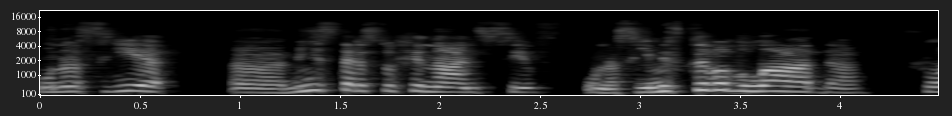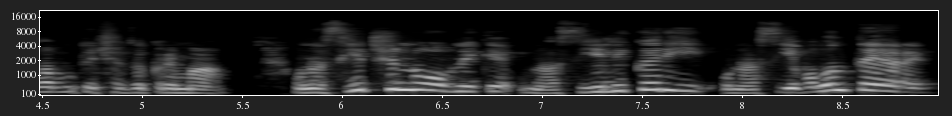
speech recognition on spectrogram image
у нас є е, Міністерство фінансів, у нас є місцева влада, Славутича, зокрема, у нас є чиновники, у нас є лікарі, у нас є волонтери.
